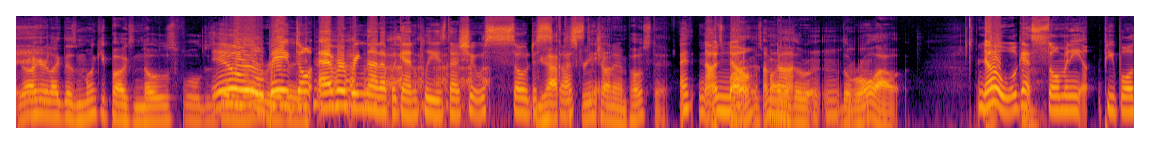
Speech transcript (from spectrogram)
You're out here like this monkeypox nose full. Just Ew, babe, don't ever bring that up again, please. That shit was so disgusting. You have to screenshot it and post it. I, no, It's no, part, it's I'm part not. of the Mm-mm, the rollout. No, we'll get uh. so many people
